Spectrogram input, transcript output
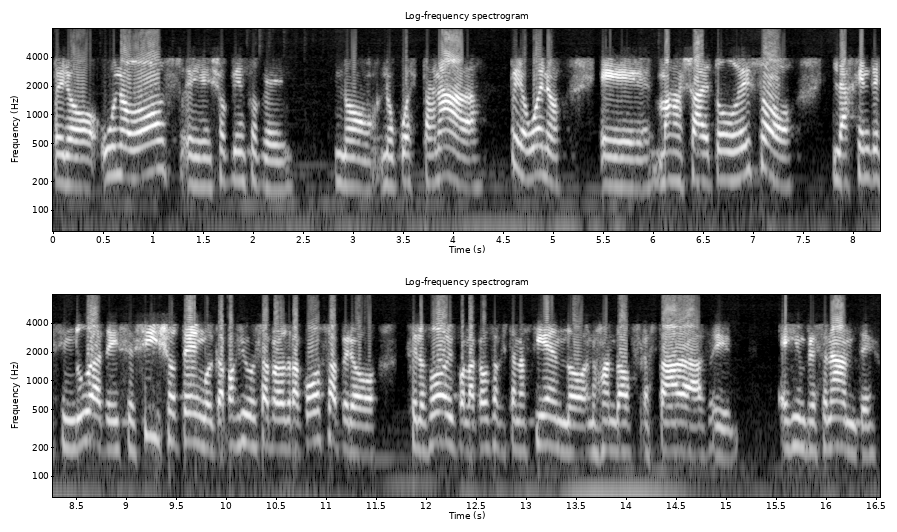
pero uno o dos eh, yo pienso que no, no cuesta nada. Pero bueno, eh, más allá de todo eso, la gente sin duda te dice, sí, yo tengo, y capaz que voy a usar para otra cosa, pero se los doy por la causa que están haciendo, nos han dado frazadas, es impresionante.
